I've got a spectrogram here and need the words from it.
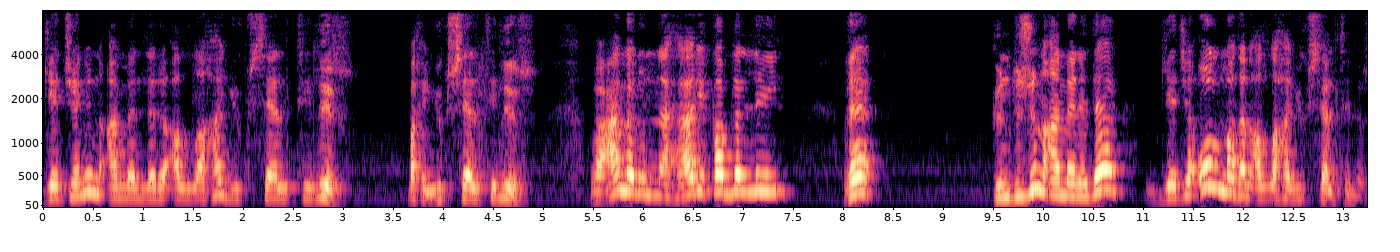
gecenin amelleri Allah'a yükseltilir. Bakın yükseltilir. Amelun nehari qablel leyl. Ve gündüzün ameli de gece olmadan Allah'a yükseltilir.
